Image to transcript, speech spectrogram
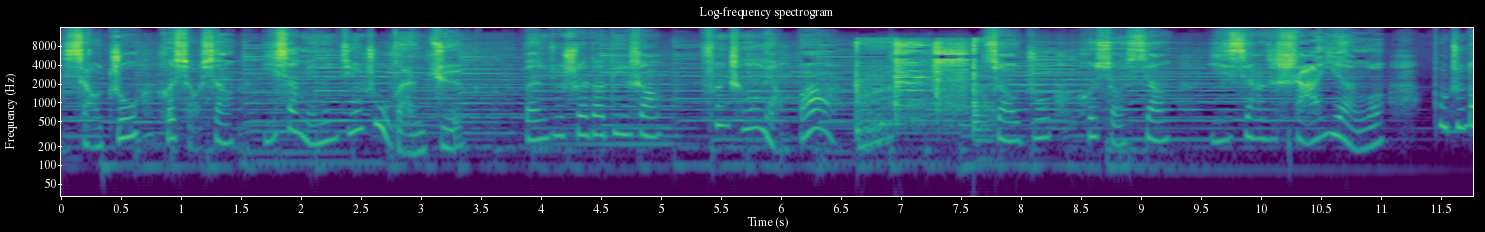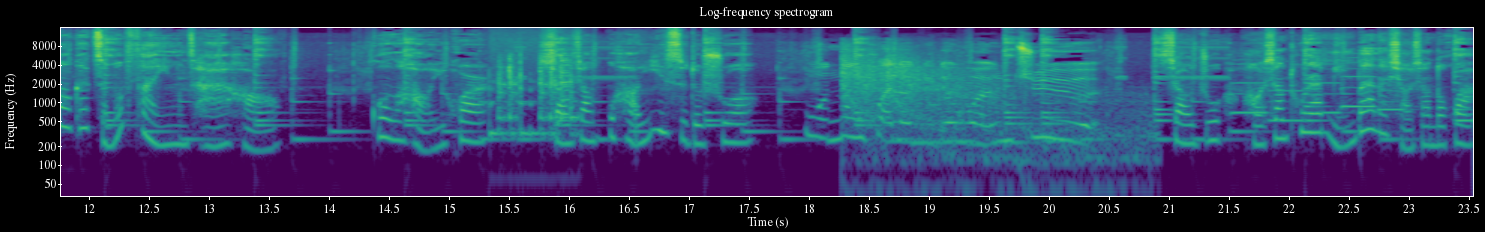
小猪和小象一下没能接住玩具，玩具摔到地上，分成了两半儿。小猪和小象一下子傻眼了，不知道该怎么反应才好。过了好一会儿，小象不好意思地说：“我弄坏了你的玩具。”小猪好像突然明白了小象的话，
